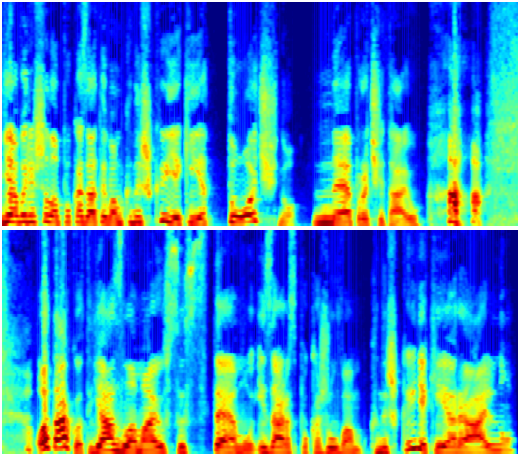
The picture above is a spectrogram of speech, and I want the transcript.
я вирішила показати вам книжки, які я точно не прочитаю. Отак от я зламаю систему і зараз покажу вам книжки, які я реально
